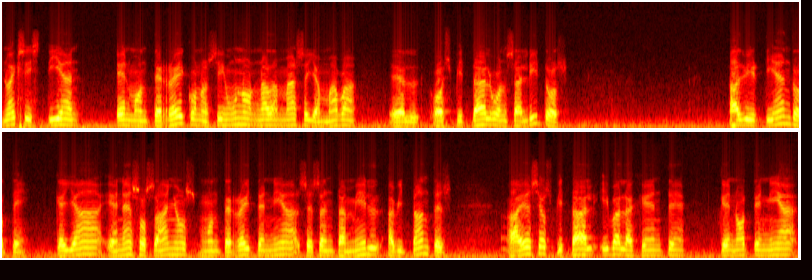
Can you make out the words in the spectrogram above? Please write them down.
no existían en Monterrey conocí uno, nada más se llamaba el Hospital Gonzalitos, advirtiéndote que ya en esos años Monterrey tenía 60 mil habitantes. A ese hospital iba la gente que no tenía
